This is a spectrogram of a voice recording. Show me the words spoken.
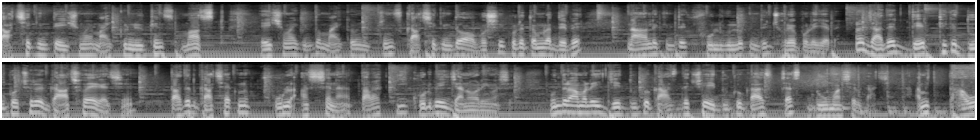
গাছে কিন্তু এই সময় মাইক্রো নিউট্রিয়েন্টস মাস্ট এই সময় কিন্তু মাইক্রো নিউট্রিয়েন্টস গাছে কিন্তু অবশ্যই করে তোমরা দেবে, না হলে কিন্তু ফুলগুলো কিন্তু ঝরে পড়ে যাবে। যাদের দেড় থেকে দু বছরের গাছ হয়ে গেছে, তাদের গাছে এখনও ফুল আসছে না, তারা কি করবে এই জানুয়ারি মাসে? বন্ধুরা, আমার এই যে দুটো গাছ দেখছ, এই দুটো গাছ জাস্ট দু মাসের গাছ। আমি তাও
